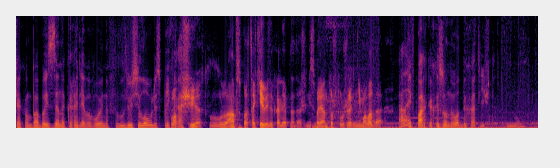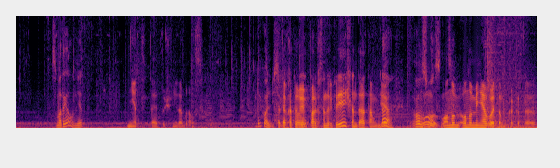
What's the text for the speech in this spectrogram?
Как вам баба из Зена Королева воинов? Люси Лоулис прекрасна. Вообще, она в Спартаке великолепна даже, несмотря на то, что уже не молода. Она и в парках и зоны отдыха отлично. Ну. Смотрел, нет? Нет, до этого еще не добрался. Прикольный сериал. Это который. Parks and Recreation, да, там где... Да, Рон Свонсон. Он, он у меня в этом, как это,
